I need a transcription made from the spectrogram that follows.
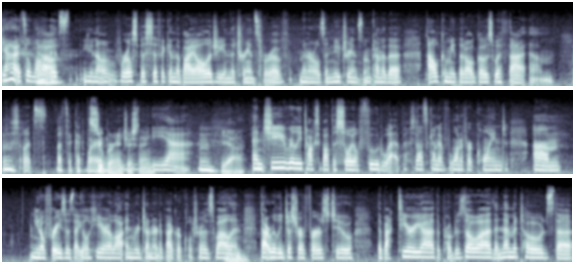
Yeah, it's a lot. Yeah. It's you know real specific in the biology and the transfer of minerals and nutrients and kind of the alchemy that all goes with that. Um, Mm. So it's That's a good word. Super interesting. yeah, Mm. Yeah. and she really talks about the soil food web. So that's kind of one of her coined. Um, you know phrases that you'll hear a lot in regenerative agriculture as well and Mhm. that really just refers to the bacteria the protozoa the nematodes the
